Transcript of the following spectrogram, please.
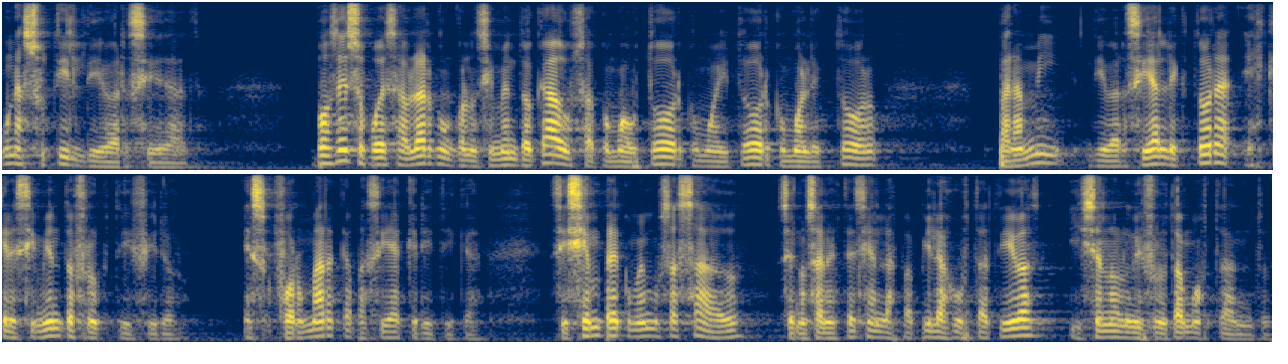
una sutil diversidad. Vos de eso podés hablar con conocimiento causa, como autor, como editor, como lector, para mí, diversidad lectora es crecimiento fructífero, es formar capacidad crítica. Si siempre comemos asado, se nos anestesian las papilas gustativas y ya no lo disfrutamos tanto.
